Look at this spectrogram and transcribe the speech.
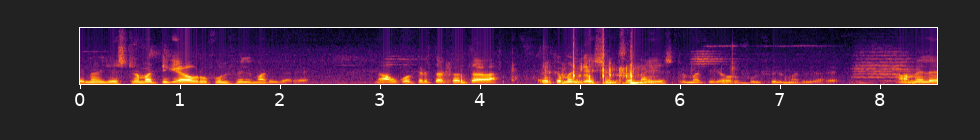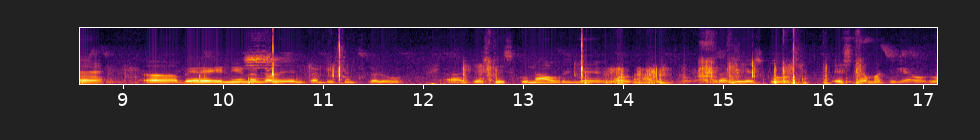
ಏನು ಎಷ್ಟರ ಮಟ್ಟಿಗೆ ಅವರು ಫುಲ್ಫಿಲ್ ಮಾಡಿದ್ದಾರೆ. ನಾವು ಕೊಟ್ಟಿರ್ತಕ್ಕಂಥ ರೆಕಮೆಂಡೇಷನ್ಸನ್ನು ಎಷ್ಟರ ಮಟ್ಟಿಗೆ ಅವರು ಫುಲ್ಫಿಲ್ ಮಾಡಿದ್ದಾರೆ. ಆಮೇಲೆ ಬೇರೆ ಇನ್ನೇನೆಲ್ಲ, ಏನು ಕಂಡೀಷನ್ಸ್ಗಳು ಜಸ್ಟಿಸ್ ಕುನಾ ಅವರಿಗೆ ಅವ್ರು ಮಾಡಿದ್ರು. ಅದರಲ್ಲಿ ಎಷ್ಟು, ಎಷ್ಟರ ಮಟ್ಟಿಗೆ ಅವರು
